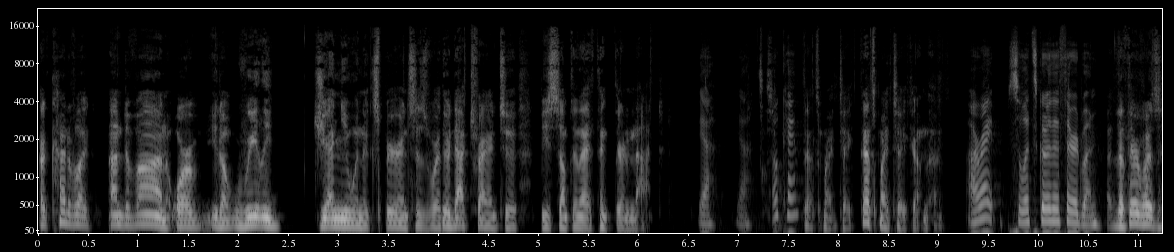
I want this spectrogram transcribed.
are kind of like on or, you know, really genuine experiences where they're not trying to be something I think they're not. Yeah. Yeah. Okay. That's my take. That's my take on that. All right. So let's go to the third one. The third was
